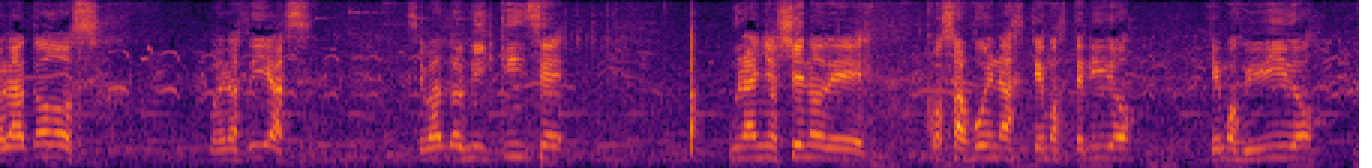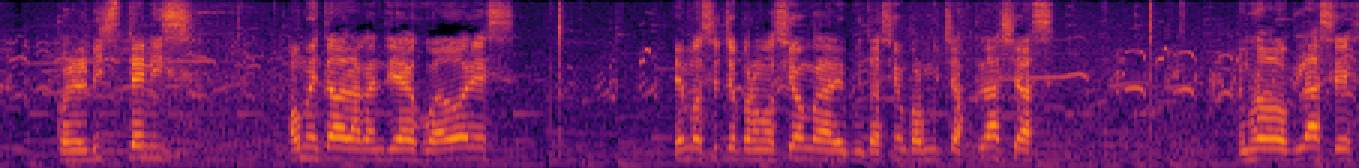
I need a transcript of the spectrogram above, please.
Hola a todos, buenos días. Se va el 2015, un año lleno de cosas buenas que hemos tenido, que hemos vivido. Con el beach tenis ha aumentado la cantidad de jugadores. Hemos hecho promoción con la Diputación por muchas playas. Hemos dado clases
